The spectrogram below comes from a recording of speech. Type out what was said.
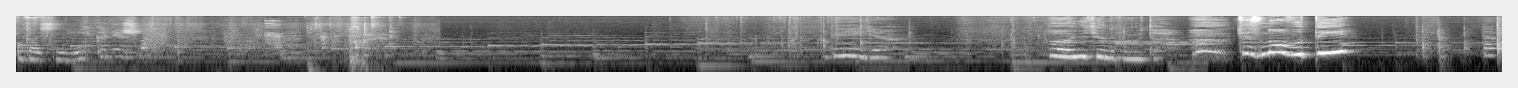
Удачный лик, конечно. Де я? А, нічого не пам'ятаю. Це знову ти? Так,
